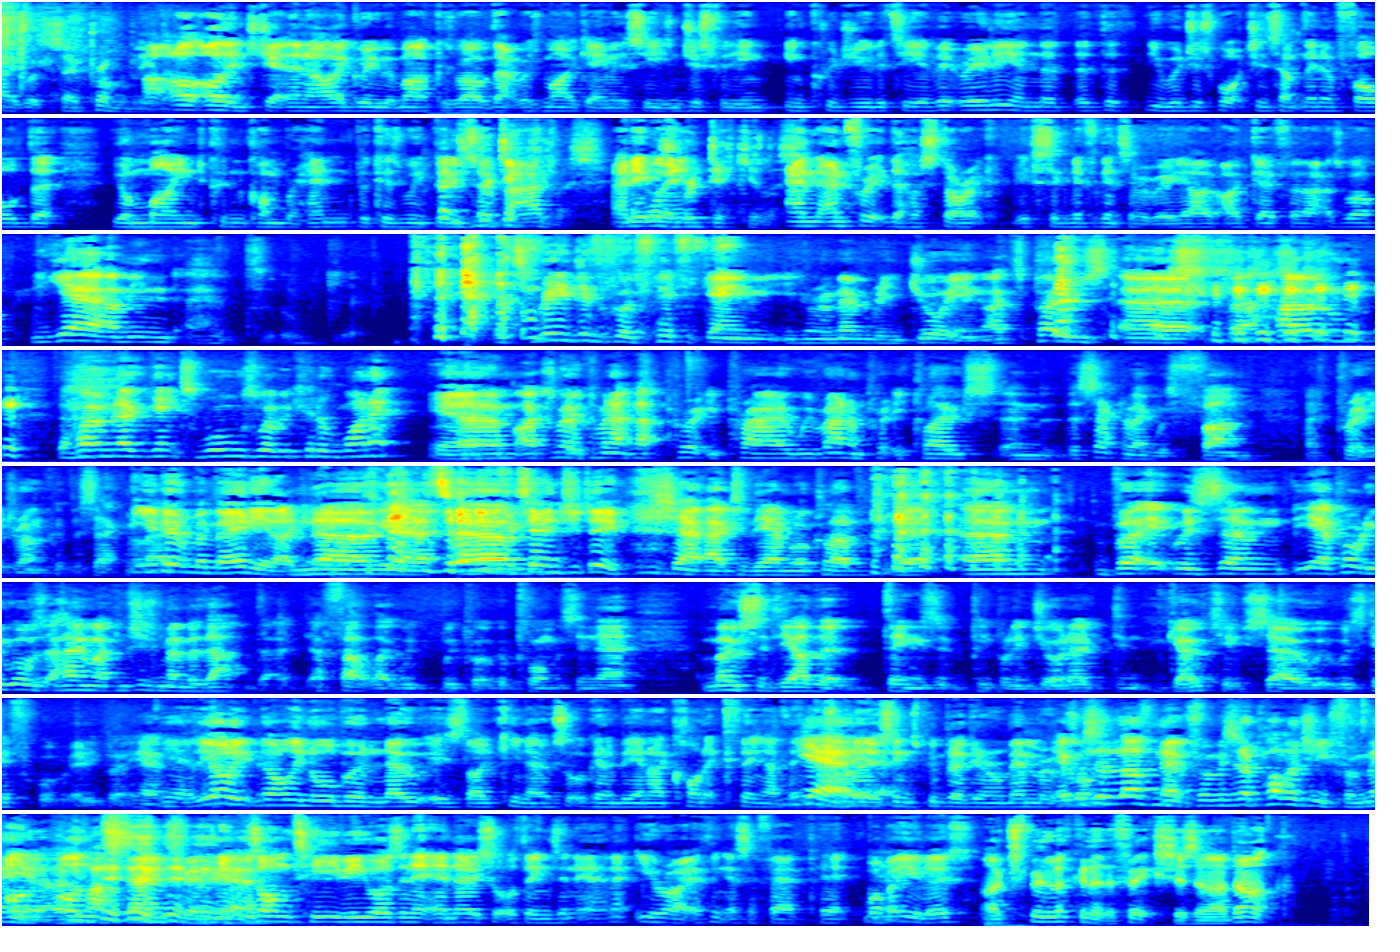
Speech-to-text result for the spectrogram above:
I agree. So probably. that. I'll, I'll interject, and I agree with Mark as well. That was my game of the season, just for the in- incredulity of it, really, and the, the, the, you were just watching something unfold that your mind couldn't comprehend because we've been so ridiculous. bad, and It it, was went- ridiculous. And and for it, the historic significance of it, really, I, I'd go for that as well. Yeah, I mean, it's really difficult to pick a game you can remember enjoying. I suppose uh, the home the home leg against Wolves where we could have won it. Yeah. Um, I can remember coming out that pretty proud. We ran them pretty close, and the second leg was fun. I was pretty drunk at the second You leg. don't remember any of that? No, game. yeah, Don't um, pretend you do. Shout out to the Emerald Club. Yeah. Um, but it was, um, yeah, probably Wolves at home. I can just remember that. that I felt like we, we put a good performance in there. Most of the other things that people enjoyed, I didn't go to, so it was difficult, really. But yeah, Yeah, the Ollie, the Ollie Norburn note is like you know sort of going to be an iconic thing. I think Yeah, it's one of those yeah. things people are going to remember. it was a on, love note from. It was an apology from me. on, uh, on- passed down. It was on TV, wasn't it? And those sort of things. And and you're right. I think that's a fair pick. What about you, Lewis? I've just been looking at the fixtures and I don't.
